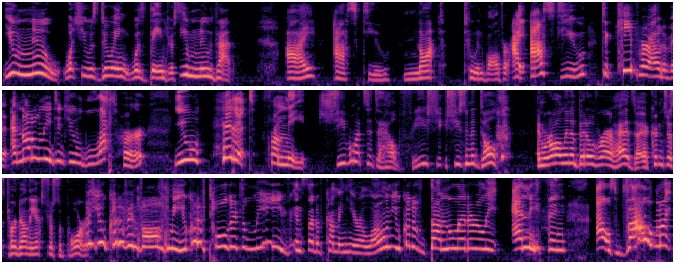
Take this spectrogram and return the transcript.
You knew what she was doing was dangerous. You knew that. I asked you not to involve her. I asked you to keep her out of it. And not only did you let her, you hid it from me. She wanted to help Fee. She, she's an adult. and we're all in a bit over our heads. I, I couldn't just turn down the extra support. But you could have involved me. You could have told her to leave instead of coming here alone. You could have done literally anything else. Val might.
